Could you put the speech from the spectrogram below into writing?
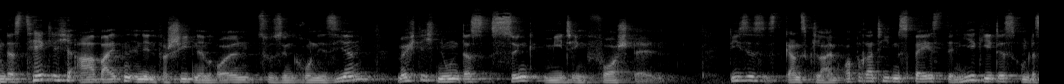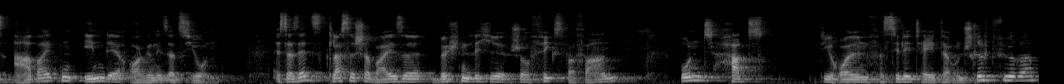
Um das tägliche Arbeiten in den verschiedenen Rollen zu synchronisieren, möchte ich nun das Sync-Meeting vorstellen. Dieses ist ganz klar im operativen Space, denn hier geht es um das Arbeiten in der Organisation. Es ersetzt klassischerweise wöchentliche Jour-Fix-Verfahren und hat die Rollen Facilitator und Schriftführer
